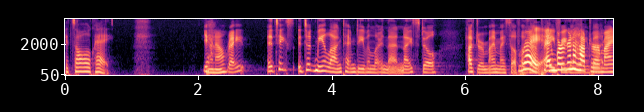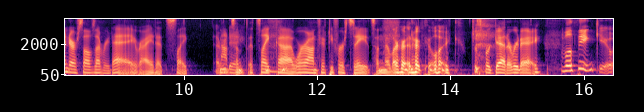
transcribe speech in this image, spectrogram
it's all okay. Yeah, you know? right? It takes it took me a long time to even learn that and I still have to remind myself of right. And we're to have to remind ourselves every day, right? It's like Every not day. some it's like uh, we're on 50 First Dates on Millerhood. I feel like just forget every day. Well, thank you,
